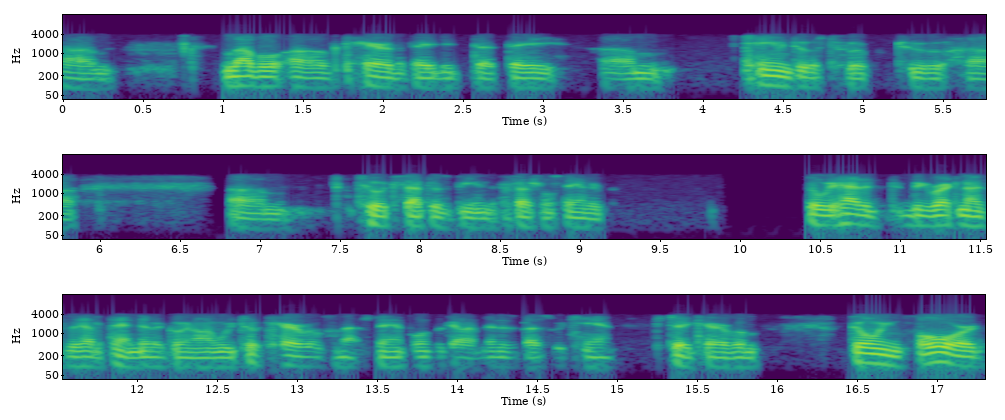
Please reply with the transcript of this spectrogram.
um, level of care that they that they um, came to us to to uh, to accept as being the professional standard. So we had to we recognized they had a pandemic going on. We took care of them from that standpoint. We got them in as best we can to take care of them. Going forward,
